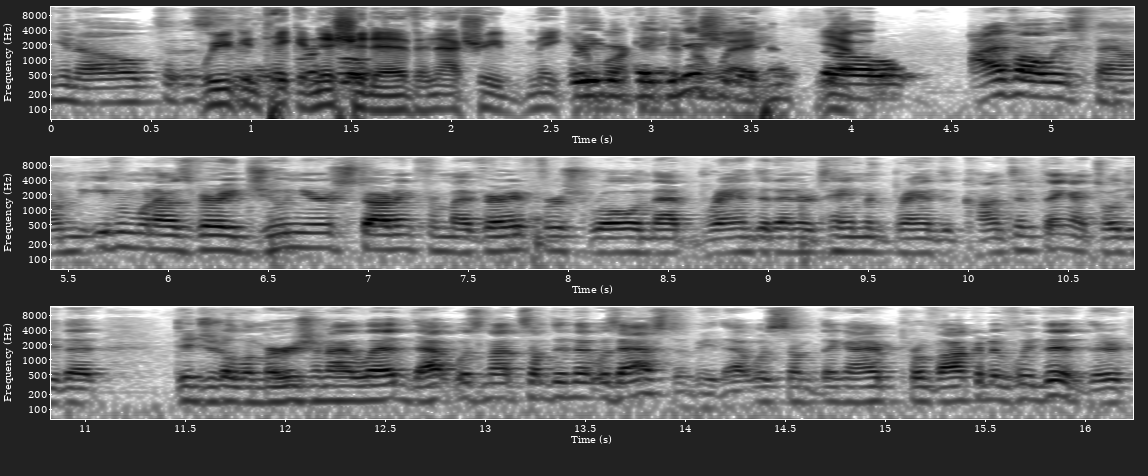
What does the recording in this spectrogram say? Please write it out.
you know, to this. Where you can take initiative role. and actually make your market a different way. And so yep. I've always found, even when I was very junior, starting from my very first role in that branded entertainment, branded content thing, I told you that digital immersion I led, that was not something that was asked of me. That was something I provocatively did. There,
